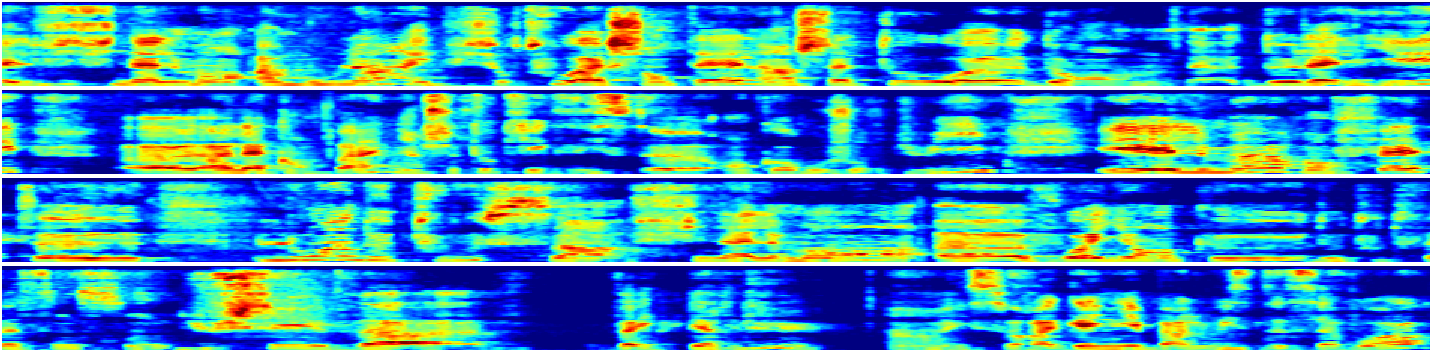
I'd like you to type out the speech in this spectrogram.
elle vit finalement à Moulins et puis surtout à Chantelle, un château euh, dans, de l'Allier, euh, à la campagne, un château qui existe encore aujourd'hui. Et elle meurt en fait loin de tous, hein, finalement, voyant que de toute façon son duché va, va être perdu. Hein, il sera gagné par Louise de Savoie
